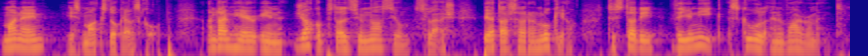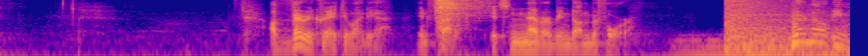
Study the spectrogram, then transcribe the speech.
my name is Max Dåkelskåp, and I'm here in Jakobstads Gymnasium slash Pietarsaaren Lukio to study the unique school environment. A very creative idea. In fact, it's never been done before. We're now in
